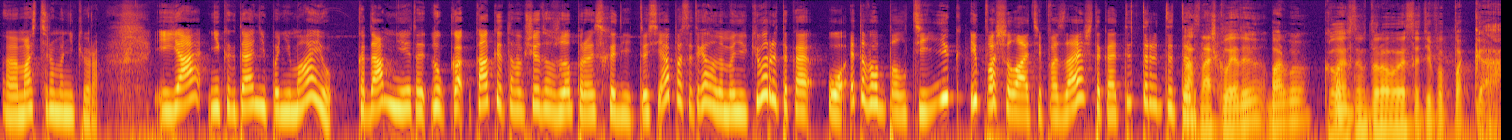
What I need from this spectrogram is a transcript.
э, мастеру маникюра. И я никогда не понимаю, когда мне это, ну, как, как это вообще должно происходить. То есть я посмотрела на маникюр и такая, о, это вам полтинник, и пошла, типа, знаешь, такая ты ты ты А знаєш, коли я даю барбу? Коли я з ним здороваюся, типу, пока.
